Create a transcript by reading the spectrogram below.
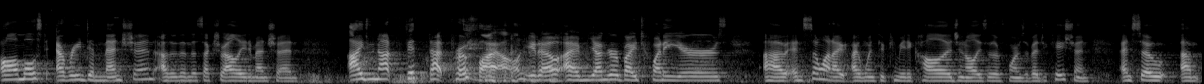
almost every dimension, other than the sexuality dimension. I do not fit that profile. you know, I'm younger by 20 years. Uh, and so on. I, I, went through community college and all these other forms of education. And so um,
